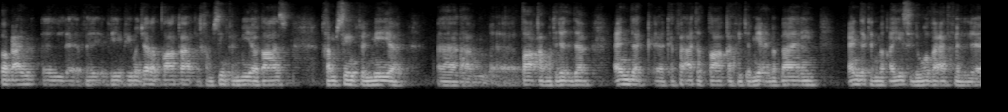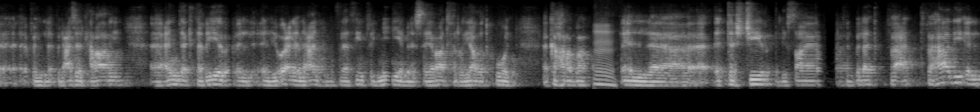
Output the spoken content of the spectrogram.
طبعا في في مجال الطاقة 50% غاز 50% طاقة متجددة عندك كفاءات الطاقة في جميع المباني عندك المقاييس اللي وضعت في في العزل الحراري عندك تغيير اللي أعلن عنه انه 30% من السيارات في الرياض تكون كهرباء التشجير اللي صاير في البلد فهذه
